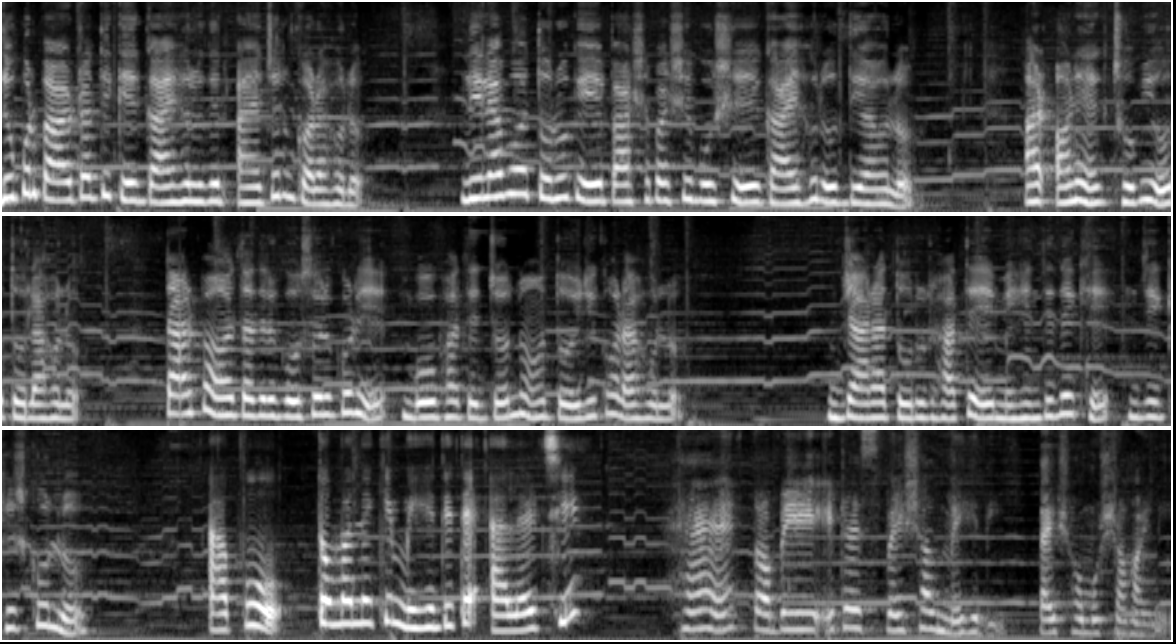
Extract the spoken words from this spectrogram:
দুপুর বারোটার দিকে গায়ে হলুদের আয়োজন করা হলো। নীলাভ আর তরুকে পাশাপাশি বসিয়ে গায়ে হলুদ দেওয়া হলো আর অনেক ছবিও তোলা হলো। তারপর তাদের গোসল করিয়ে বউ ভাতের জন্য তৈরি করা হলো। যারা তরুর হাতে মেহেন্দি দেখে জিজ্ঞেস করল আপু তোমার নাকি মেহেদিতে অ্যালার্জি? হ্যাঁ তবে এটা স্পেশাল মেহেদি তাই সমস্যা হয়নি।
